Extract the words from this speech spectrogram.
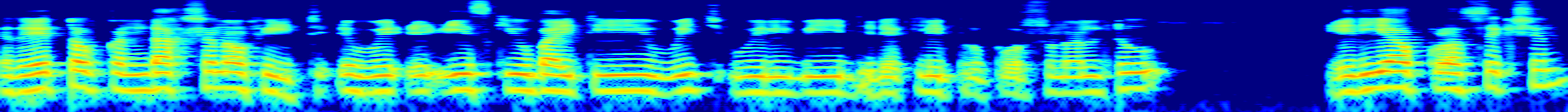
rate of conduction of heat is q by t which will be directly proportional to area of cross section.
